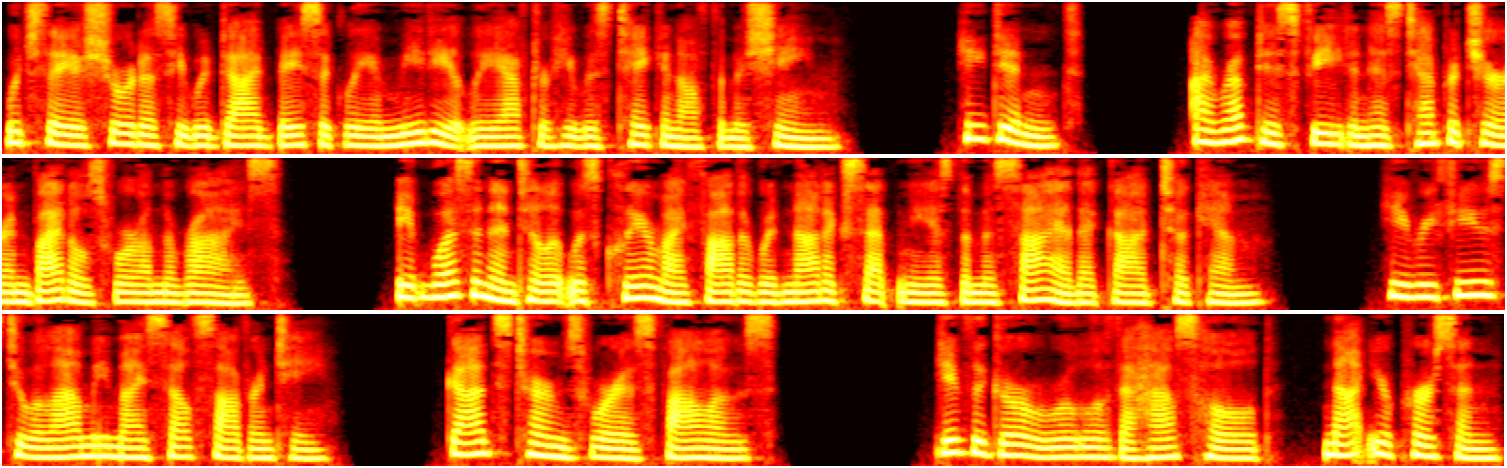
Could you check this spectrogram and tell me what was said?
which they assured us he would die basically immediately after he was taken off the machine. He didn't. I rubbed his feet and his temperature and vitals were on the rise. It wasn't until it was clear my father would not accept me as the Messiah that God took him. He refused to allow me my self sovereignty. God's terms were as follows Give the girl rule of the household, not your person,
